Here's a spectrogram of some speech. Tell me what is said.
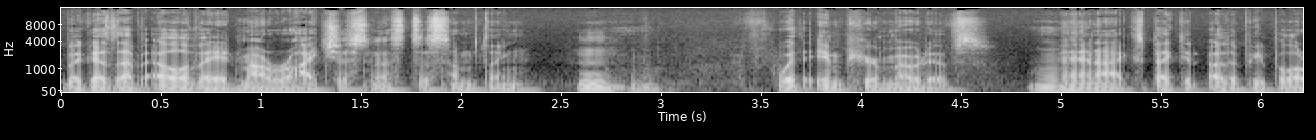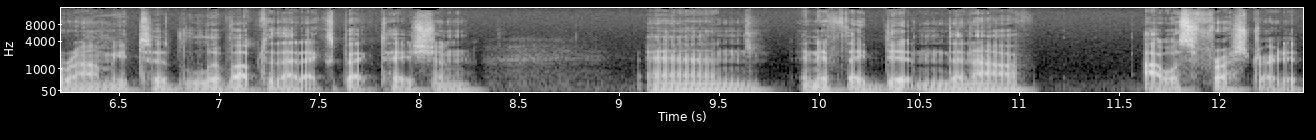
because I've elevated my righteousness to something hmm. mm-hmm. with impure motives, hmm. and I expected other people around me to live up to that expectation, and and if they didn't, then I I was frustrated,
